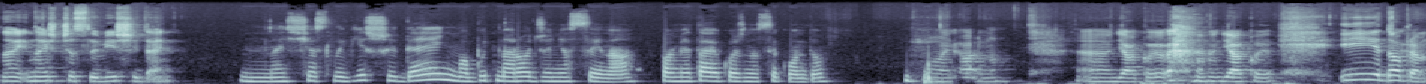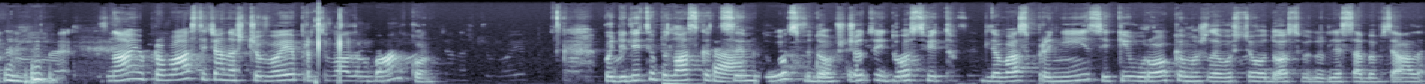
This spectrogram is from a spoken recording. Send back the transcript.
най, найщасливіший день? Найщасливіший день, мабуть, народження сина. Пам'ятаю кожну секунду. Ой, гарно. Е, дякую. Дякую. І добре, знаю про вас, Тетяна, що ви працювали в банку. Поділіться, будь ласка, Так, цим досвідом. Що цей досвід для вас приніс? Які уроки, можливо, з цього досвіду для себе взяли?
